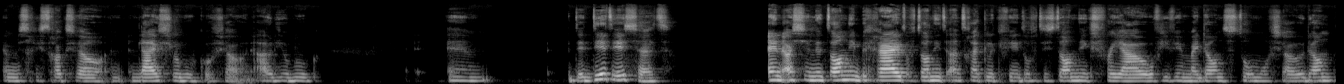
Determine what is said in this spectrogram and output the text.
En misschien straks wel een, een luisterboek of zo, een audioboek. Um, dit is het. En als je het dan niet begrijpt of dan niet aantrekkelijk vindt, of het is dan niks voor jou, of je vindt mij dan stom of zo, dan,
